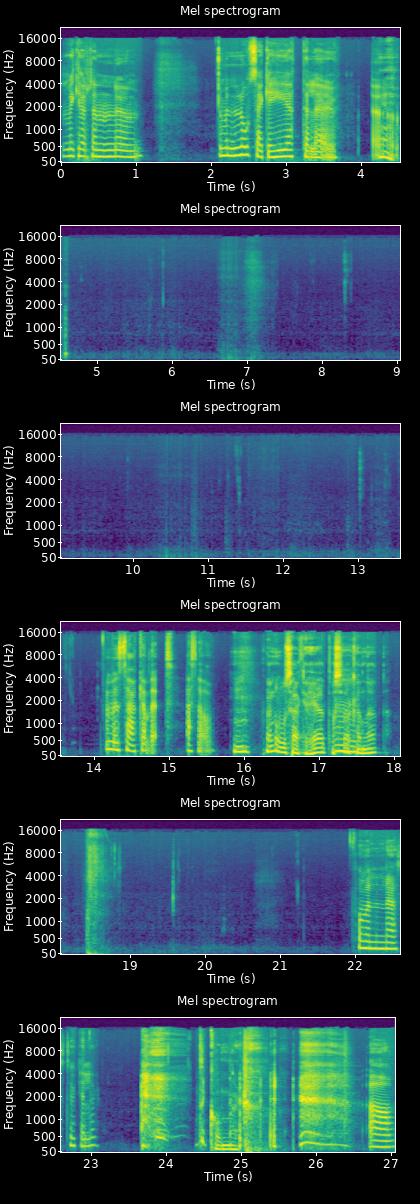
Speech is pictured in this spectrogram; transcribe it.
Men kanske en, eh, men en osäkerhet eller... eh, Men sökandet. Alltså, Mm. En osäkerhet och sökandet. får man en näsduk eller? Det kommer. Ja.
